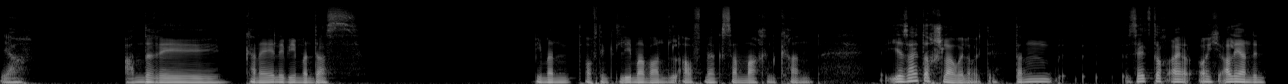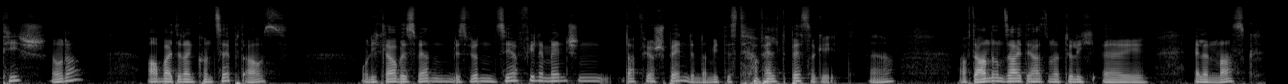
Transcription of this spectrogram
ja, andere Kanäle, wie man das, wie man auf den Klimawandel aufmerksam machen kann. Ihr seid doch schlaue Leute. Dann setzt doch euch alle an den Tisch, oder? Arbeitet ein Konzept aus. Und ich glaube, es, werden, es würden sehr viele Menschen dafür spenden, damit es der Welt besser geht. Ja? Auf der anderen Seite hast du natürlich äh, Elon Musk,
